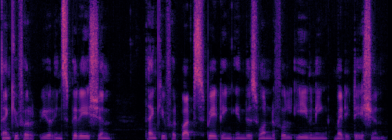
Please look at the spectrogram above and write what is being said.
Thank you for your inspiration. Thank you for participating in this wonderful evening meditation.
